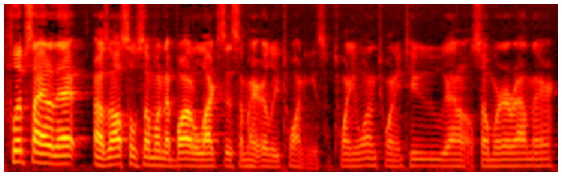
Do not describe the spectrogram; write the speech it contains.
Flip side of that, I was also someone that bought a Lexus in my early 20s, 21, 22, I don't know, somewhere around there.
